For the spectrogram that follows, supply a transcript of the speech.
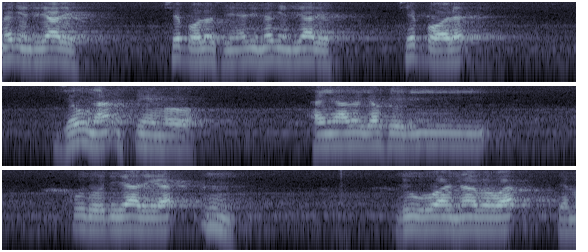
မဂ္ဂင်တရားတွေဖြစ်ပေါ်လို့ရှိရင်အဲဒီမဂ္ဂင်တရားတွေဖြစ်ပေါ်တဲ့ယုံနာအစဉ်ကိုဆိုင်ရာလို့ရောက်စေပြီကုသိုလ်တရားတွေကလူဘဝနာဘဝဇမ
